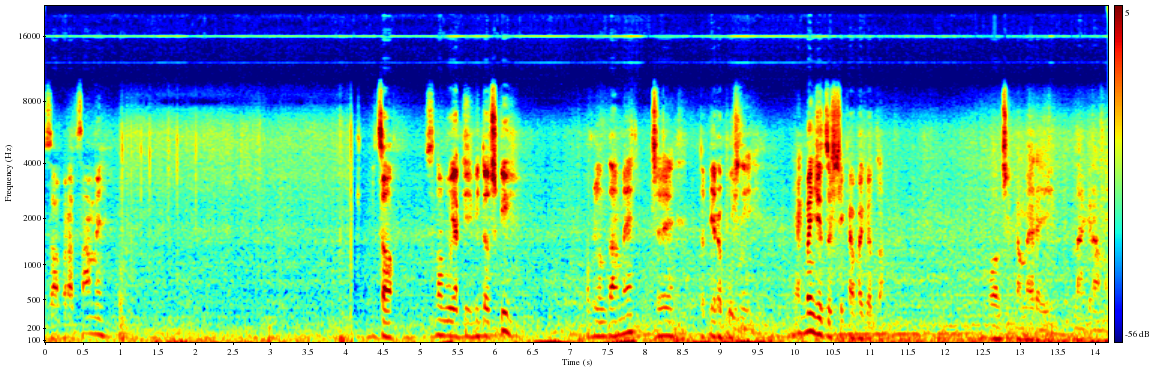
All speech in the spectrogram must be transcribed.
Zawracamy. I co? Znowu jakieś widoczki oglądamy, czy dopiero później? Jak będzie coś ciekawego, to włączę kamerę i nagramy.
